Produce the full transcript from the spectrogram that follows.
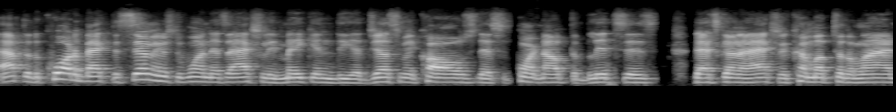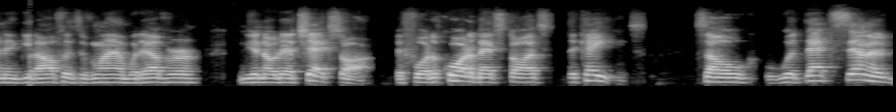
After the quarterback, the center is the one that's actually making the adjustment calls, that's pointing out the blitzes, that's going to actually come up to the line and get offensive line whatever you know their checks are before the quarterback starts the cadence. So with that center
